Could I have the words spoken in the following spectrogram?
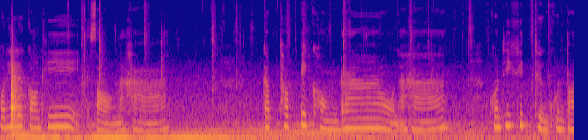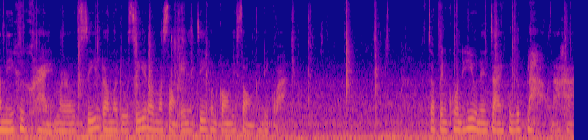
คนที่เลือกกองที่ 2 นะคะ กับท็อปปิกของเรานะคะ คนที่คิดถึงคุณตอนนี้คือใคร มาเราซิ เรามาดูซิ เรามาส่อง Energy คนกองที่ 2 กันดีกว่า จะเป็นคนที่อยู่ในใจคุณหรือเปล่านะคะ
